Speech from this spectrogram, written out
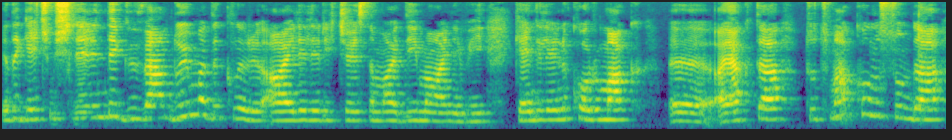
ya da geçmişlerinde güven duymadıkları aileleri içerisinde maddi manevi kendilerini korumak e, ayakta tutmak konusunda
